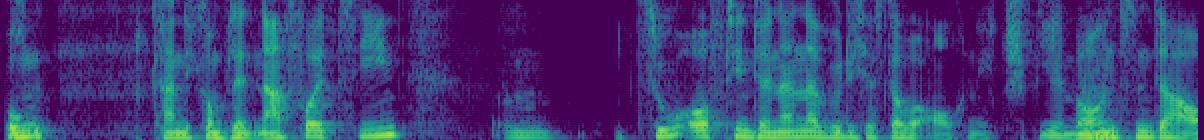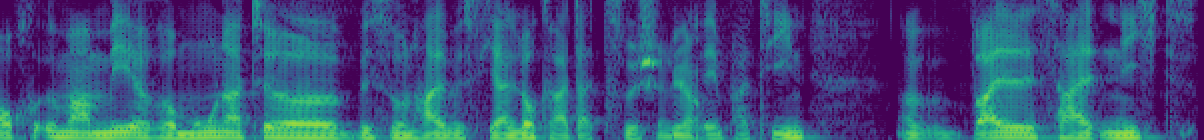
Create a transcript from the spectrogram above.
Punkt kann ich komplett nachvollziehen. Ähm, Zu oft hintereinander würde ich das glaube ich auch nicht spielen. Bei Mhm. uns sind da auch immer mehrere Monate bis so ein halbes Jahr locker dazwischen Ja. in den Partien, äh, weil es halt nicht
